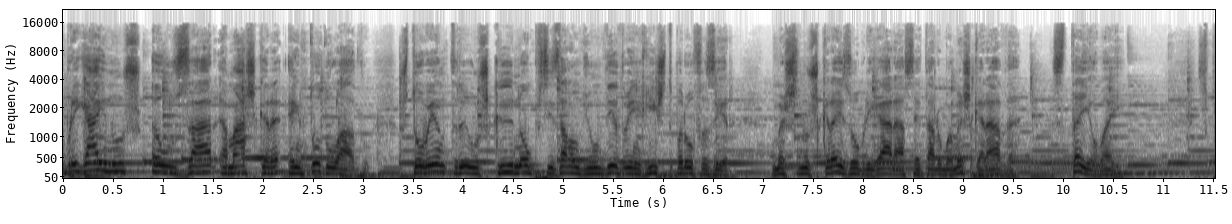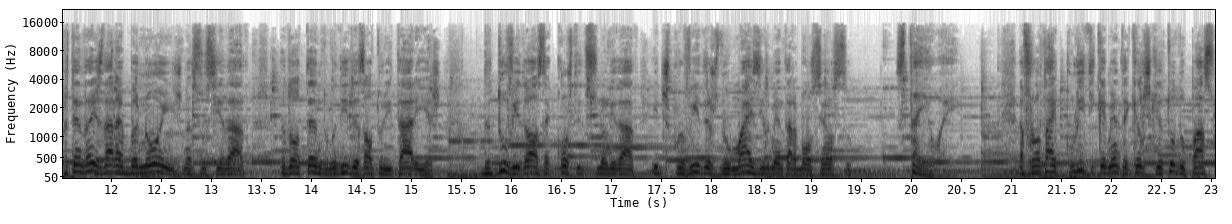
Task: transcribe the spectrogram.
Obrigai-nos a usar a máscara em todo o lado. Estou entre os que não precisaram de um dedo em riste para o fazer. Mas se nos quereis obrigar a aceitar uma mascarada, stay away. Se pretendeis dar abanões na sociedade, adotando medidas autoritárias de duvidosa constitucionalidade e desprovidas do mais elementar bom senso, stay away. Afrontai politicamente aqueles que a todo passo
